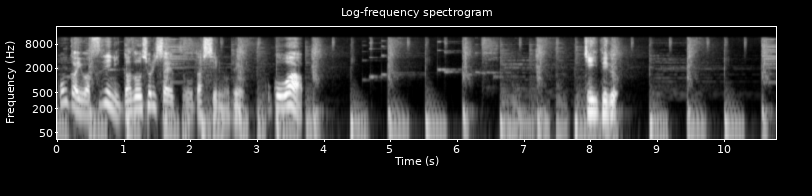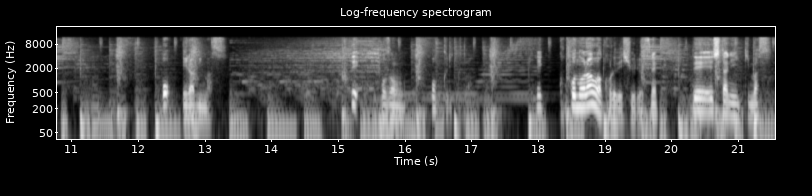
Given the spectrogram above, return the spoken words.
今回はすでに画像処理したやつを出しているのでここは JPEG を選びますで、保存をクリックと。で、ここの欄はこれで終了ですね。で、下に行きます。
